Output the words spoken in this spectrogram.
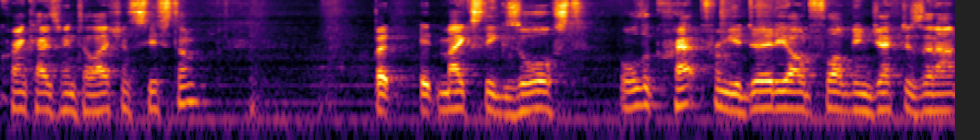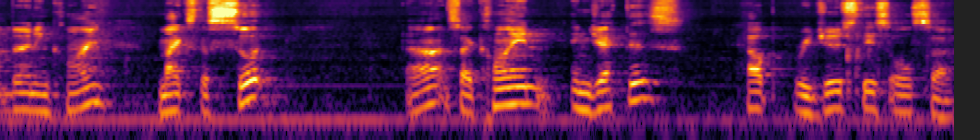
crankcase ventilation system, but it makes the exhaust, all the crap from your dirty old flogged injectors that aren't burning clean, makes the soot. Alright, so clean injectors help reduce this also.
